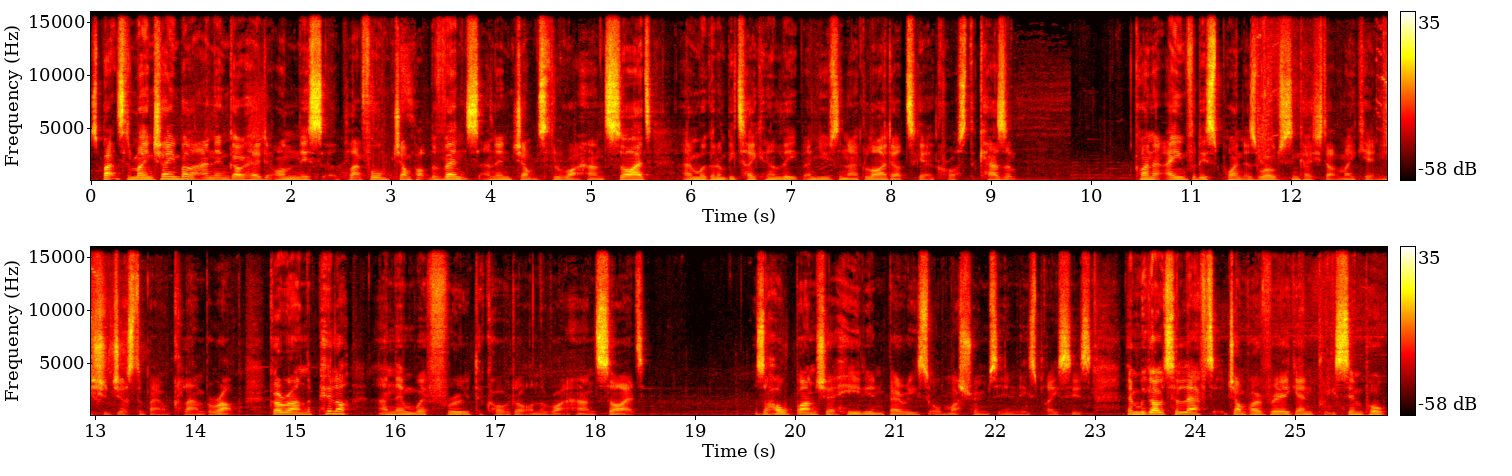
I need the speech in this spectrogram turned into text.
So back to the main chamber and then go ahead on this platform, jump up the vents and then jump to the right hand side and we're going to be taking a leap and using our glider to get across the chasm. Kind of aim for this point as well just in case you don't make it and you should just about clamber up. Go around the pillar and then we're through the corridor on the right hand side. There's a whole bunch of helium berries or mushrooms in these places. Then we go to left, jump over here again, pretty simple.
